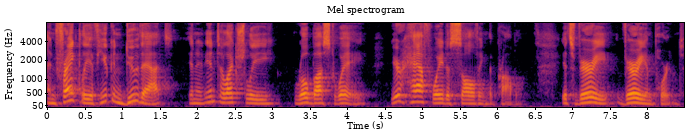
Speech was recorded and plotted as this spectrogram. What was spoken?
and frankly, if you can do that in an intellectually robust way, you're halfway to solving the problem. It's very, very important.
